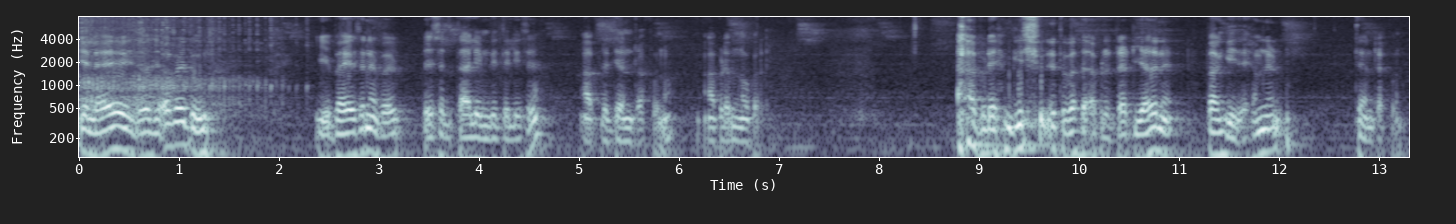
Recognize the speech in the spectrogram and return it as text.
કે લે જોજો હવે તું. એ ભાઈ છે ને ભાઈ સ્પેશિયલ તાલીમ લીધેલી છે. આપણે ધ્યાન રાખવાનું. આપણે એમ ન કરે આપણે એમ કહીશું ને તો બધા આપણે ટાટિયા છે ને ભાંગી જાય અમને ધ્યાન રાખવાનું.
